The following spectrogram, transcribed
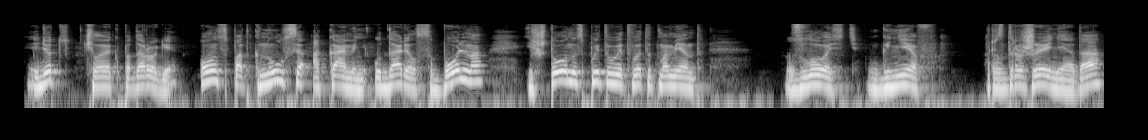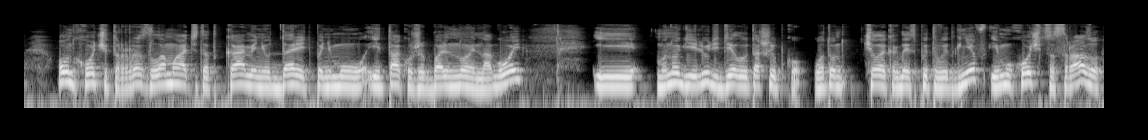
Идет человек по дороге, он споткнулся о камень, ударился больно, и что он испытывает в этот момент? Злость, гнев, раздражение, да? Он хочет разломать этот камень, ударить по нему и так уже больной ногой. И многие люди делают ошибку. Вот он, человек, когда испытывает гнев, ему хочется сразу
